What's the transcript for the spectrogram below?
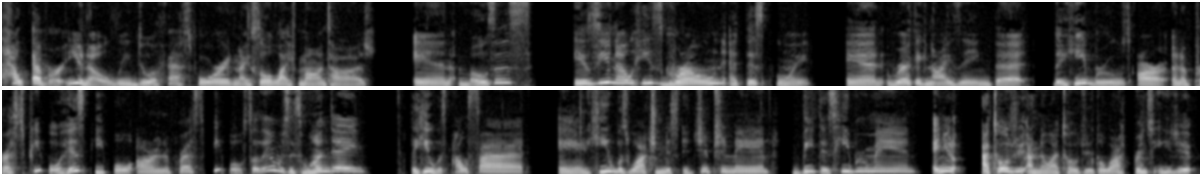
However, you know, we do a fast forward, nice little life montage, and Moses is, you know, he's grown at this point and recognizing that the Hebrews are an oppressed people. His people are an oppressed people. So there was this one day that he was outside and he was watching this Egyptian man beat this Hebrew man. And you know, I told you, I know I told you to go watch Prince of Egypt,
